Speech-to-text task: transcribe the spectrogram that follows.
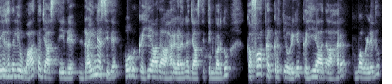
ದೇಹದಲ್ಲಿ ವಾತ ಜಾಸ್ತಿ ಇದೆ ಡ್ರೈನೆಸ್ ಇದೆ, ಅವರು ಕಹಿಯಾದ ಆಹಾರಗಳನ್ನು ಜಾಸ್ತಿ ತಿನ್ನಬಾರ್ದು ಕಫ ಪ್ರಕೃತಿಯವರಿಗೆ ಕಹಿಯಾದ ಆಹಾರ ತುಂಬಾ ಒಳ್ಳೆಯದು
